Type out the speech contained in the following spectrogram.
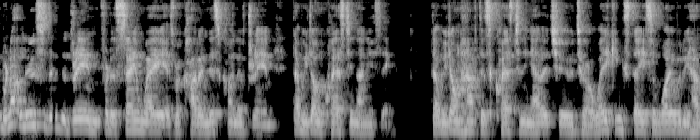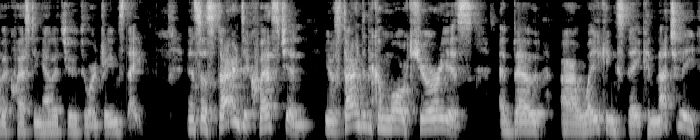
we're not lucid in the dream for the same way as we're caught in this kind of dream, that we don't question anything, that we don't have this questioning attitude to our waking state. So why would we have a questioning attitude to our dream state? And so starting to question, you know, starting to become more curious about our waking state can naturally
